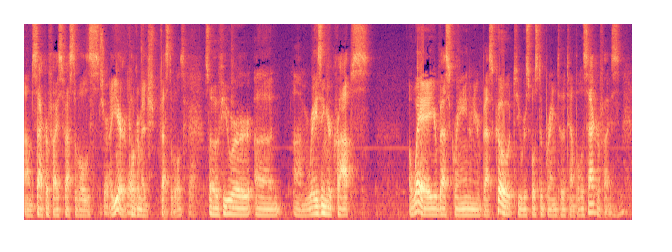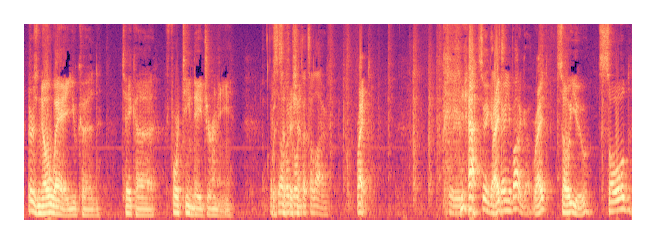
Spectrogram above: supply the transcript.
um, sacrifice festivals Sure. a year, Yeah. pilgrimage festivals. Yeah. So if you were uh, um, raising your crops away, your best grain and your best coat, you were supposed to bring to the temple to sacrifice. Mm-hmm. There's no way you could take a 14 day journey with still have goat sufficient that's alive. right, So you, Yeah, so you got right. there and you bought a goat. right. So you sold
